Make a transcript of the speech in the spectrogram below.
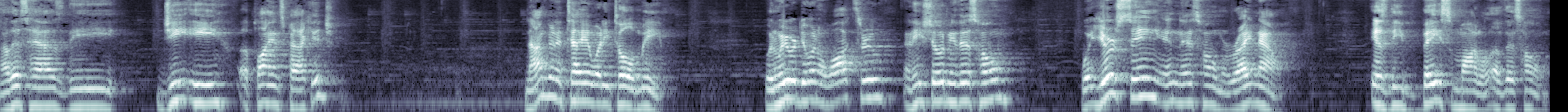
Now this has the GE appliance package. Now I'm going to tell you what he told me. When we were doing a walkthrough and he showed me this home, What you're seeing in this home right now is the base model of this home.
